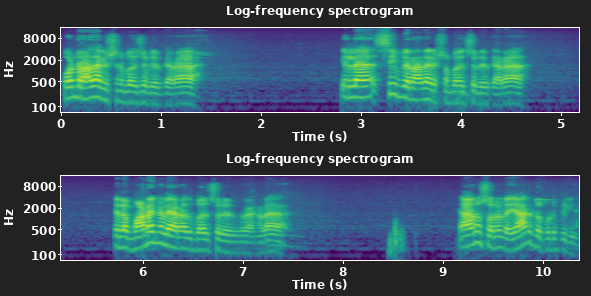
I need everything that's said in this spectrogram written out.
பொன் ராதாகிருஷ்ணன் பதில் சொல்லியிருக்காரா? இல்ல சிபி ராதாகிருஷ்ணன் பதில் சொல்லியிருக்காரா? இல்ல மடங்கள் யாராவது பதில் சொல்லியிருக்கிறாங்களா? யாரும் சொல்லல. யார்கிட்ட கொடுப்பீங்க?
